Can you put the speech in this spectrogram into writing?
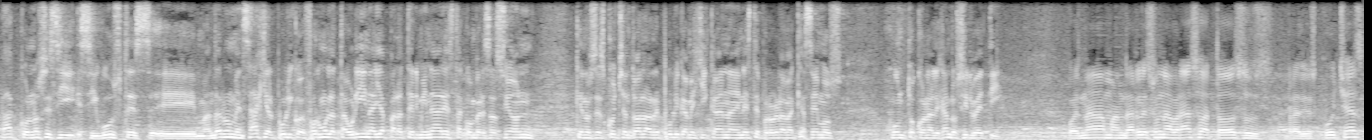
Paco, no sé si, si gustes eh, mandar un mensaje al público de Fórmula Taurina ya para terminar esta conversación que nos escucha en toda la República Mexicana en este programa que hacemos junto con Alejandro Silvetti. Pues nada, mandarles un abrazo a todos sus radioescuchas,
